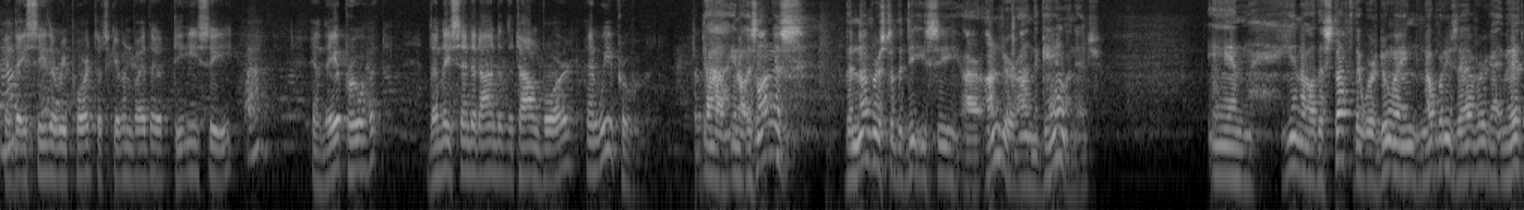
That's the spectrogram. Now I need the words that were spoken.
and they see the report that's given by the DEC, and they approve it. Then they send it on to the town board, and we approve of it. Uh, you know, as long as the numbers to the DEC are under on the gallonage, and, you know, the stuff that we're doing, nobody's ever, got- I mean, they-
